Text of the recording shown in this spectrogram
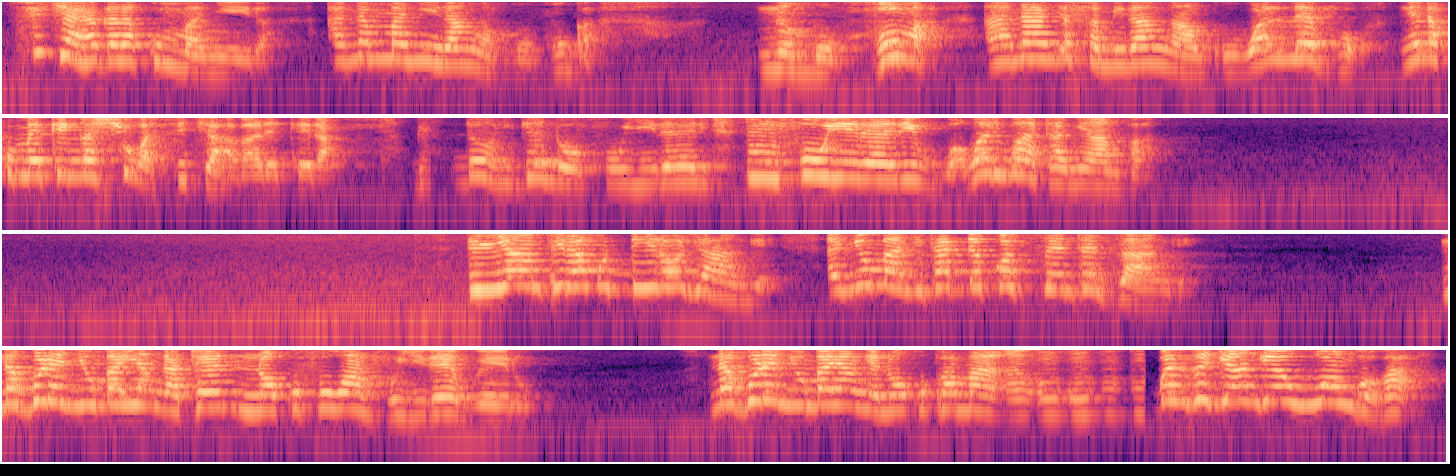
Si kyayagala kummanyiira anammanyiira nga muvuga. Nemuvuma ananjasamira nga nkuwa levo ngenda kumakinga sure si kyabalekera doni genda ofuuyira eri. Nfuuyira eriwa waliwo atanyampa nyampira mu ddiiro lyange. Ennyumba ngitaddeko ssente zange. Nagula ennyumba yange ate n'okufuuwa nfuuyire ebweru. Nagula ennyumba yange n'okupama bwe nzijanga ewuwongoba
